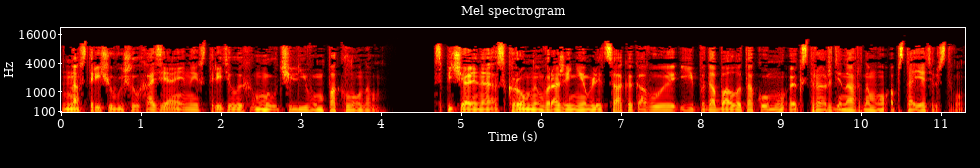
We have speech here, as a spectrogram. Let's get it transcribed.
Навстречу вышел хозяин и встретил их молчаливым поклоном с печально скромным выражением лица, каковое и подобало такому экстраординарному обстоятельству.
